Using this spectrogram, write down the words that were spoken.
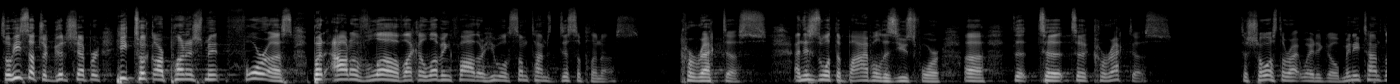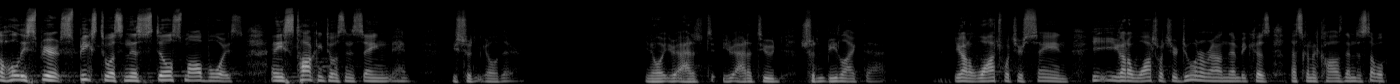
So he's such a good shepherd. He took our punishment for us, but out of love, like a loving father, he will sometimes discipline us correct us. And this is what the Bible is used for uh, the, to, to correct us, to show us the right way to go. Many times the Holy Spirit speaks to us in this still small voice, and He's talking to us and saying, Man, you shouldn't go there. You know what? Your attitude, your attitude shouldn't be like that. You got to watch what you're saying. You, you got to watch what you're doing around them because that's going to cause them to stumble.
